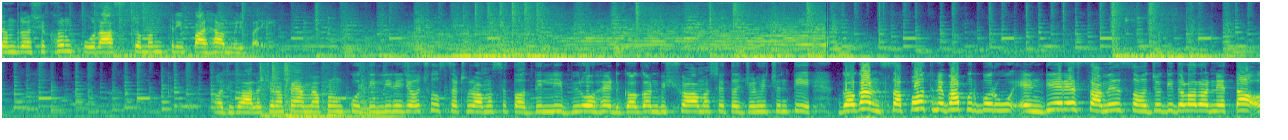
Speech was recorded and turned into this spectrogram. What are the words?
ଚନ୍ଦ୍ରଶେଖରଙ୍କୁ ରାଷ୍ଟ୍ରମନ୍ତ୍ରୀ ପାହ୍ୟା ମିଳିପାରେ অধিকা আলোচনা পাই আমি আপোনক দিল্লি নে যাওছো সেঠৰ আমে তে দিল্লি ব্যুৰো হেড গগন বিশ্বালম সৈতে জড়িত চন্তি গগন শপথ নেবাপূর্বৰু এনডিআরএৰ সামিল সহযোগী দলৰ নেতা অ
